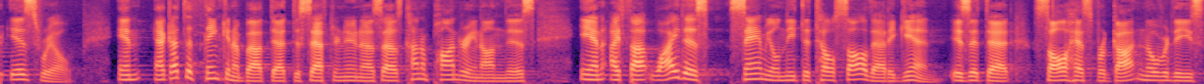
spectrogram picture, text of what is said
Israel. And I got to thinking about that this afternoon as I was kind of pondering on this. And I thought, why does Samuel need to tell Saul that again? Is it that Saul has forgotten over these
